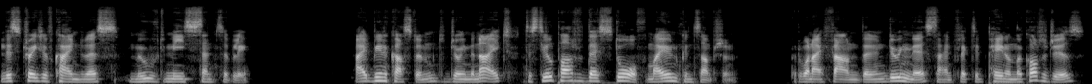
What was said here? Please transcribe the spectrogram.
This trait of kindness moved me sensibly, I had been accustomed, during the night, to steal part of their store for my own consumption, but when I found that in doing this I inflicted pain on the cottagers,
